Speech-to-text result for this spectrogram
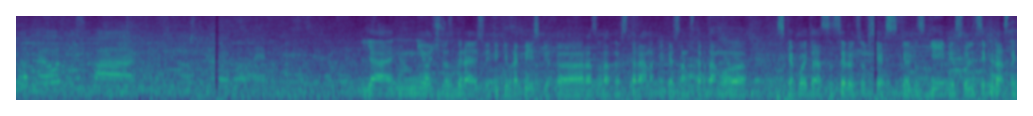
главной офис по международным проектам. Я не очень разбираюсь в этих европейских э, развратных странах. Мне кажется, Амстердам э, с какой-то ассоциируется у всех с, как с геями, с улицы красных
